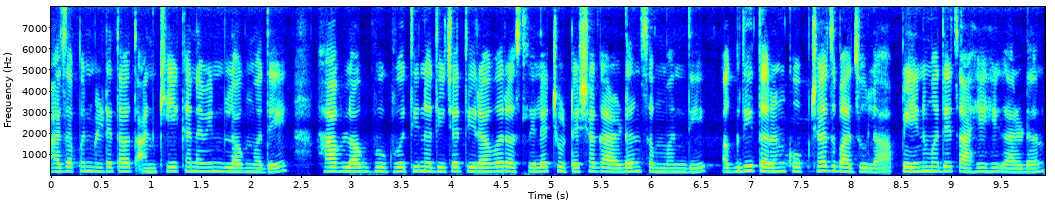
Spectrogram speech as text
आज आपण भेटत आहोत आणखी एका नवीन ब्लॉगमध्ये. हा ब्लॉग भुगवती नदीच्या तीरावर असलेल्या छोट्याशा गार्डन संबंधी अगदी तरणकोपच्याच बाजूला पेनमध्येच आहे हे गार्डन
